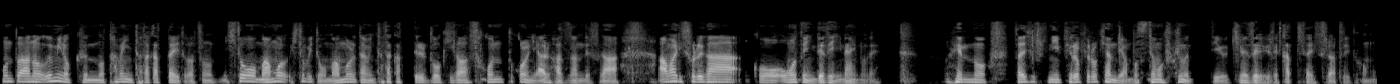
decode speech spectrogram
本当あの、海野くんのために戦ったりとか、その人を守る、人々を守るために戦ってる動機がそこのところにあるはずなんですが、あまりそれが、こう、表に出ていないので、この辺の最終的にペロペロキャンディは持ち手も含むっていう決め台詞で勝ってたりするあたりとかも、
